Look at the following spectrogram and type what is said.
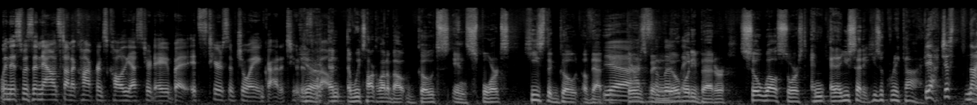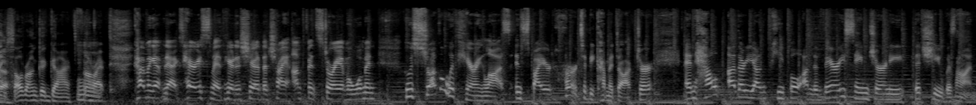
when this was announced on a conference call yesterday, but it's tears of joy and gratitude yeah, as well. and, and we talk a lot about goats in sports. He's the goat of that. beat. Yeah, There's been nobody better. So well sourced, and, and you said it. He's a great guy. yeah, just nice, Yeah. all around good guy. Mm-hmm. All right. Coming up next, Harry Smith here to share the triumphant story of a woman who struggled with hearing loss, inspired her to become a doctor, and help other young people on the very same journey that she was on.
